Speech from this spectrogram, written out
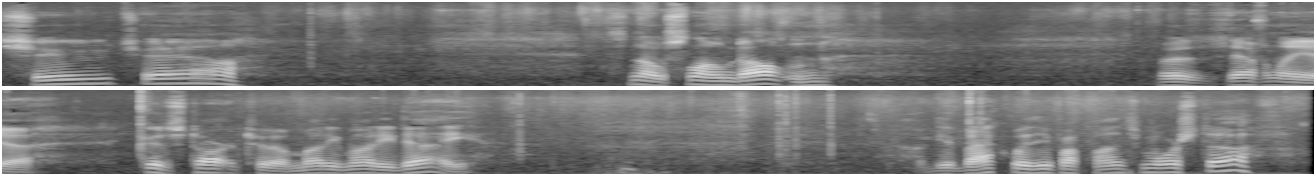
Shoot, yeah. No Sloan Dalton, but it's definitely a good start to a muddy, muddy day. I'll get back with you if I find some more stuff.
